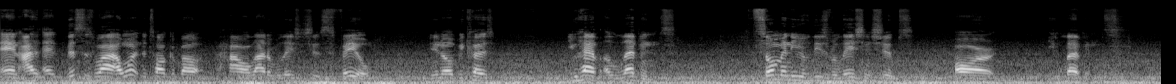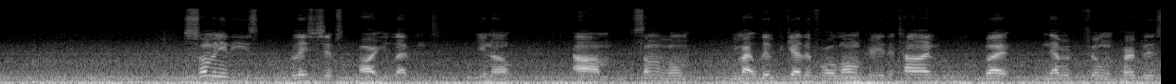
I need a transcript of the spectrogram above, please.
And I, and this is why I wanted to talk about how a lot of relationships fail. You know, because you have 11s. So many of these relationships are 11s so many of these relationships are 11s, you know. Um, some of them you might live together for a long period of time, but never fulfilling purpose.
